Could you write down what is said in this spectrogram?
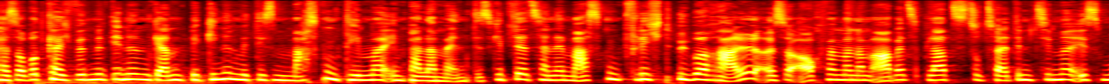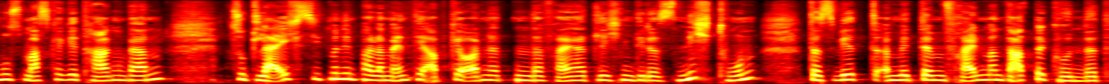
Herr Sobotka, ich würde mit Ihnen gern beginnen mit diesem Maskenthema im Parlament. Es gibt jetzt eine Maskenpflicht überall, also auch wenn man am Arbeitsplatz zu zweit im Zimmer ist, muss Maske getragen werden. Zugleich sieht man im Parlament die Abgeordneten der Freiheitlichen, die das nicht tun. Das wird mit dem freien Mandat begründet.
